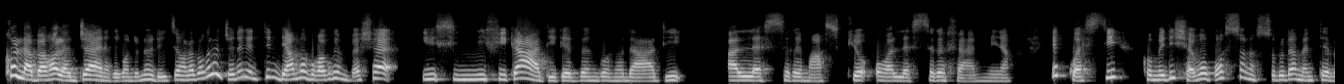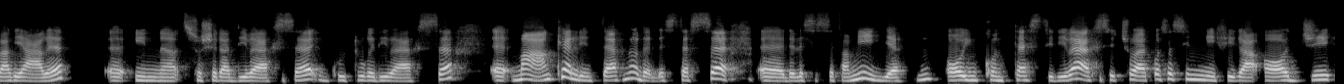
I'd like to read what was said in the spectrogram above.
Con la parola genere, quando noi utilizziamo la parola genere, intendiamo proprio invece i significati che vengono dati all'essere maschio o all'essere femmina. E questi, come dicevo, possono assolutamente variare eh, in società diverse, in culture diverse, eh, ma anche all'interno delle stesse, eh, delle stesse famiglie mh? Hm, o in contesti diversi, cioè cosa significa oggi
